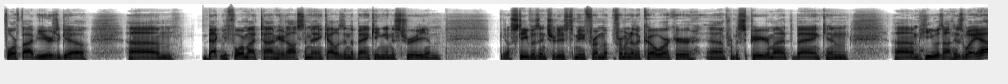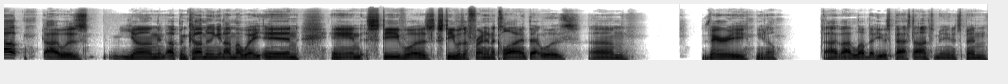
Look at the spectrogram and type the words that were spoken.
four or five years ago. Um, back before my time here at Awesome Inc., I was in the banking industry, and you know, Steve was introduced to me from from another coworker, uh, from a superior of mine at the bank, and um, he was on his way out. I was young and up and coming, and on my way in. And Steve was Steve was a friend and a client that was um, very, you know, I, I love that he was passed on to me, and it's been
